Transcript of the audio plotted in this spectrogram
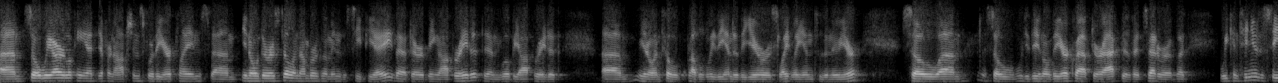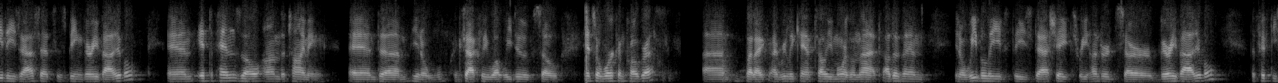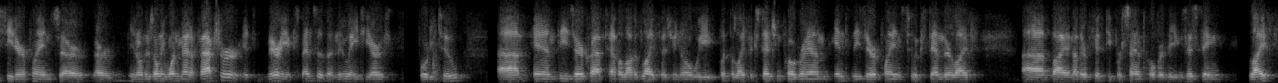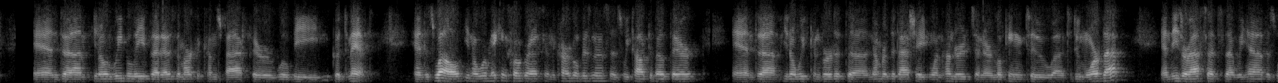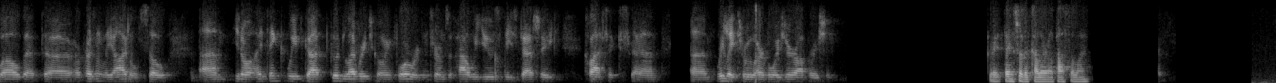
Um, so we are looking at different options for the airplanes. Um, you know, there are still a number of them in the CPA that are being operated and will be operated, um, you know, until probably the end of the year or slightly into the new year. So, so you know, the aircraft are active, et cetera. But we continue to see these assets as being very valuable, and it depends, though, on the timing and, you know, exactly what we do. So it's a work in progress. Um, but I, really can't tell you more than that, other than, you know, we believe these Dash 8 300s are very valuable. The 50-seat airplanes are, are, you know, there's only one manufacturer. It's very expensive, a new ATR 42. And these aircraft have a lot of life. As you know, we put the life extension program into these airplanes to extend their life by another 50% over the existing life. And um, you know, we believe that as the market comes back, there will be good demand. And as well, you know, we're making progress in the cargo business, as we talked about there. And um, you know, we've converted a number of the Dash 8-100s and are looking to uh, to do more of that. And these are assets that we have as well that uh, are presently idle. So, um, you know, I think we've got good leverage going forward in terms of how we use these Dash 8 classics, um, Um, really through our Voyageur operation. Great. Thanks for the color. I'll pass the line.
